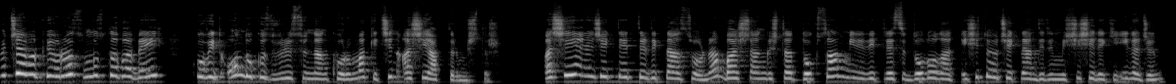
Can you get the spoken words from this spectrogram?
3'e bakıyoruz. Mustafa Bey COVID-19 virüsünden korunmak için aşı yaptırmıştır. Aşıyı enjekte ettirdikten sonra başlangıçta 90 mililitresi dolu olan eşit ölçeklendirilmiş şişedeki ilacın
